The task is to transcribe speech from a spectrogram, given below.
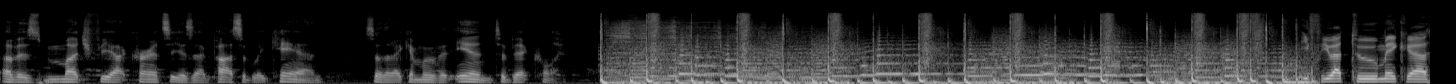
of as much fiat currency as I possibly can so that I can move it into Bitcoin. If you had to make a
